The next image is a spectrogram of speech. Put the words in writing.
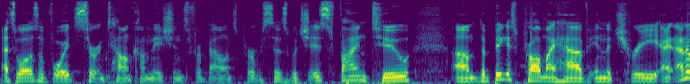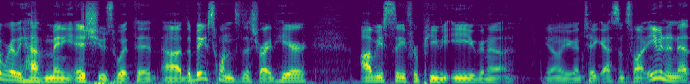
as well as avoid certain talent combinations for balance purposes, which is fine too. Um, the biggest problem I have in the tree, I, I don't really have many issues with it. Uh, the biggest one is this right here. Obviously, for PVE, you're gonna you know you're gonna take essence font even in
